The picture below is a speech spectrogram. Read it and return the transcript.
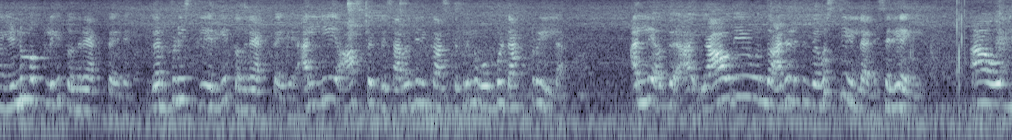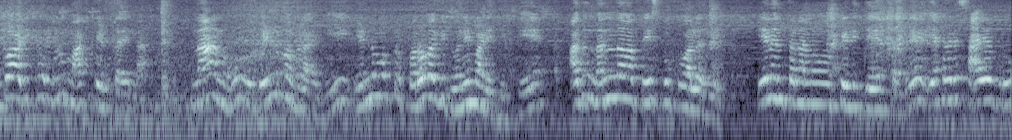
ಹೆಣ್ಣು ಮಕ್ಕಳಿಗೆ ತೊಂದರೆ ಆಗ್ತಾ ಇದೆ. ಗರ್ಭಿಣಿ ಸ್ತ್ರೀಯರಿಗೆ ತೊಂದರೆ ಆಗ್ತಾ ಇದೆ. ಅಲ್ಲಿ ಆಸ್ಪತ್ರೆ, ಸಾರ್ವಜನಿಕ ಆಸ್ಪತ್ರೆಯಲ್ಲಿ ಒಬ್ಬ ಡಾಕ್ಟ್ರು ಇಲ್ಲ. ಅಲ್ಲಿ ಯಾವುದೇ ಒಂದು ಆಡಳಿತ ವ್ಯವಸ್ಥೆ ಇಲ್ಲ ಅಲ್ಲಿ ಸರಿಯಾಗಿ. ಆ, ಒಬ್ಬ ಅಧಿಕಾರಿಗಳು ಮಾತು ಕೇಳ್ತಾ ಇಲ್ಲ. ನಾನು ಹೆಣ್ಣು ಮಗಳಾಗಿ, ಹೆಣ್ಣು ಮಕ್ಕಳು ಪರವಾಗಿ ಧ್ವನಿ ಮಾಡಿದ್ದಕ್ಕೆ ಅದು ನನ್ನ ಫೇಸ್ಬುಕ್ ವಾಲಲ್ಲಿ ಏನಂತ ನಾನು ಕೇಳಿದ್ದೆ ಅಂತಂದ್ರೆ, ಯಾಕಂದ್ರೆ ಸಾಹೇಬ್ರು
